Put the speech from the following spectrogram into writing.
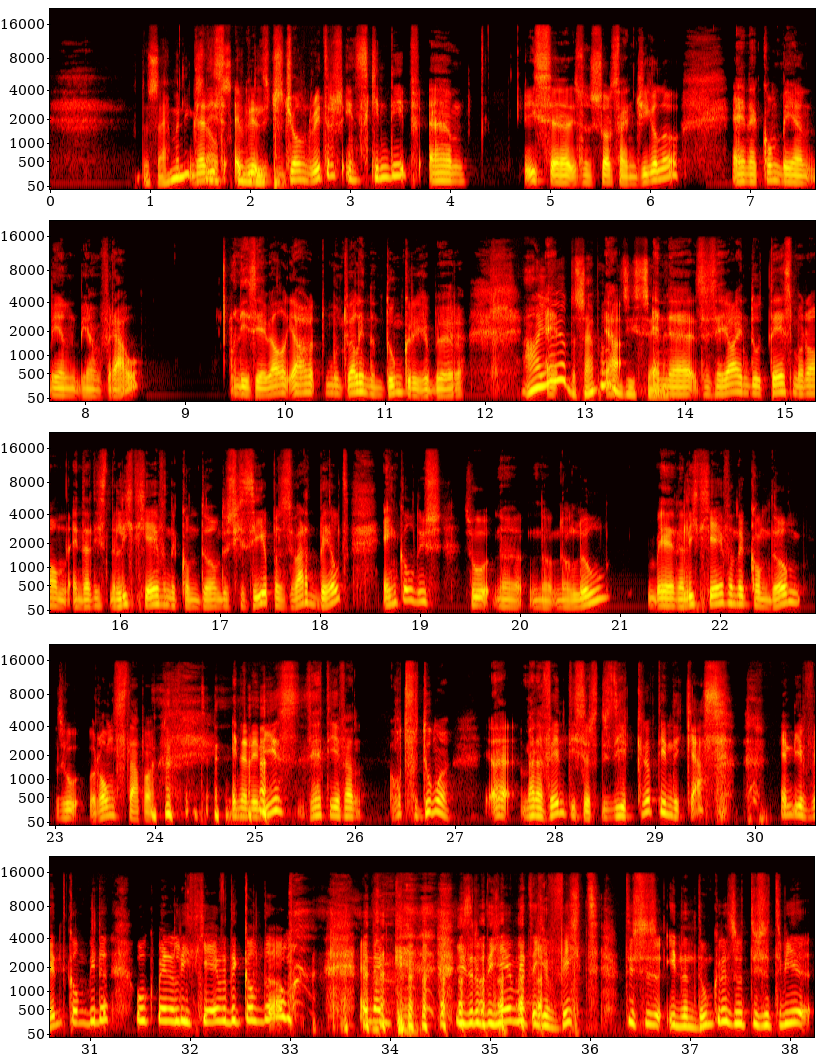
Dat zeg me niks. Dat is Deep. John Ritter in Skin Deep. ehm, is, eh, is een soort van gigolo. En hij komt bij een, bij een, bij een vrouw. En die zei wel, ja, het moet wel in het donker gebeuren. Ah ja, ja, dat zeg maar Ja, die scène. en eh, ze zei, ja, en doe deze maar aan. En dat is een lichtgevende condoom. Dus je ziet op een zwart beeld enkel dus zo een, een, een lul bij een lichtgevende condoom zo rondstappen. en dan ineens zei hij van, godverdomme, eh mijn vent is er. Dus die kruipt in de kas en die vent komt binnen, ook met een lichtgevende condoom. en dan is er op een gegeven moment een gevecht tussen, zo- in een donkere, zo tussen twee...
